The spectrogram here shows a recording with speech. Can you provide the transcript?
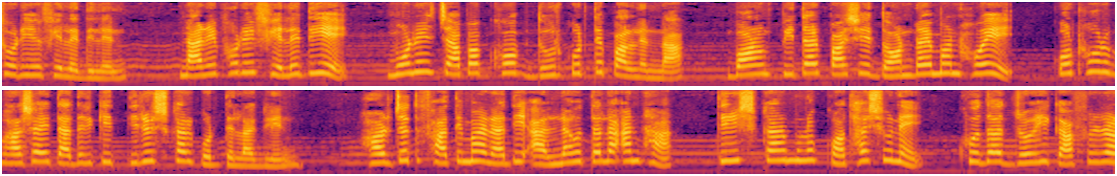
সরিয়ে ফেলে দিলেন। নারী ভরি ফেলে দিয়ে মনের চাপা ক্ষোভ দূর করতে পারলেন না, বরং পিতার পাশে দণ্ডায়মান হয়ে কঠোর ভাষায় তাদেরকে তিরস্কার করতে লাগলেন। হরজত ফাতিমা রাদি আল্লাহ আনহা তিরস্কারমূলক কথা শুনে ক্ষুদাদ্রোহী কাফিররা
